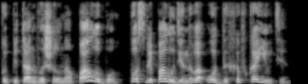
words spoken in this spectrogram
Капитан вышел на палубу после полуденного отдыха в каюте.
